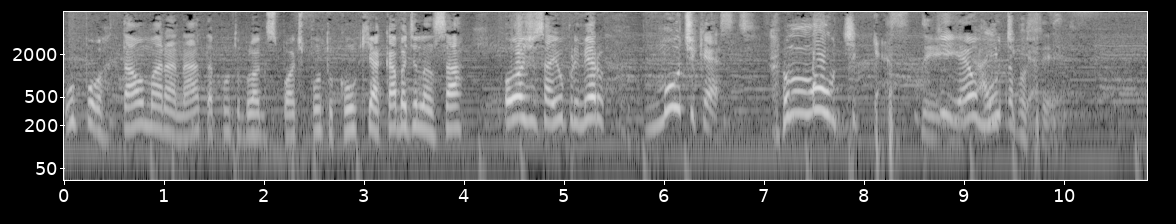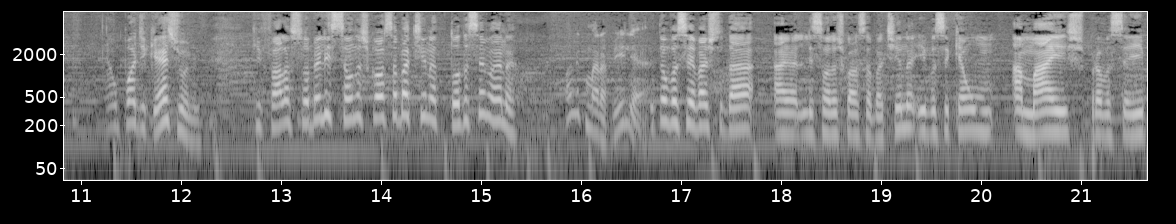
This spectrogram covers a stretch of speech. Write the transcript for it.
o portal maranata.blogspot.com que acaba de lançar. Hoje saiu o primeiro Multicast. Multicast. Que é o Aí Multicast. você. É um podcast, Júnior, que fala sobre a lição da escola sabatina toda semana. Olha que maravilha. Então você vai estudar a lição da escola sabatina e você quer um a mais para você ir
